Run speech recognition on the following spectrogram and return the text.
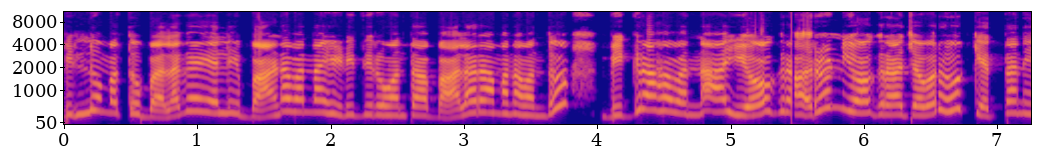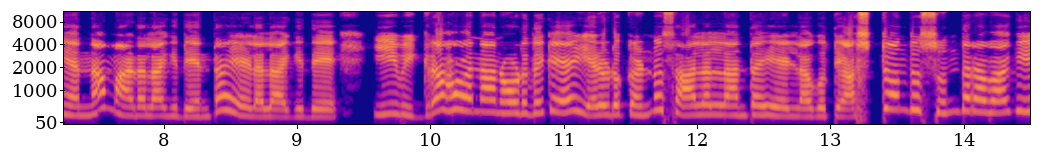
ಬಿಲ್ಲು ಮತ್ತು ಬಲಗೈಯಲ್ಲಿ ಬಾಣವನ್ನ ಹಿಡಿದಿರುವಂತಹ ಬಾಲರಾಮನ ಒಂದು ವಿಗ್ರಹವನ್ನ ಯೋಗ ಅರುಣ್ ಯೋಗರಾಜ್ ಅವರು ಕೆತ್ತನೆಯನ್ನ ಮಾಡಲಾಗಿದೆ ಅಂತ ಹೇಳಲಾಗಿದೆ. ಈ ವಿಗ್ರಹವನ್ನ ನೋಡೋದಕ್ಕೆ ಎರಡು ಕಣ್ಣು ಸಾಲಲ್ಲ ಅಂತ ಹೇಳಲಾಗುತ್ತೆ. ಅಷ್ಟೊಂದು ಸುಂದರವಾಗಿ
